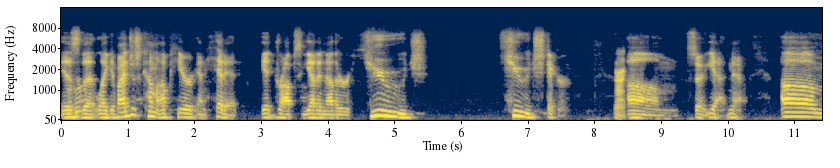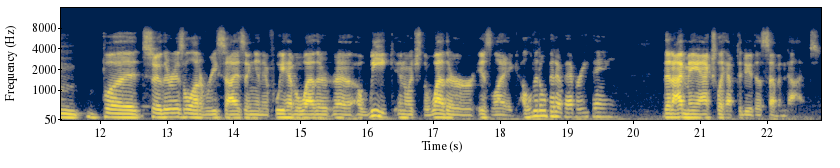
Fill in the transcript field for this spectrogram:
is Mhm. that like if I just come up here and hit it, it drops yet another huge, huge sticker. Right. Um. So yeah, no. Um. But so there is a lot of resizing, and if we have a weather uh, a week in which the weather is like a little bit of everything, then I may actually have to do this seven times.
